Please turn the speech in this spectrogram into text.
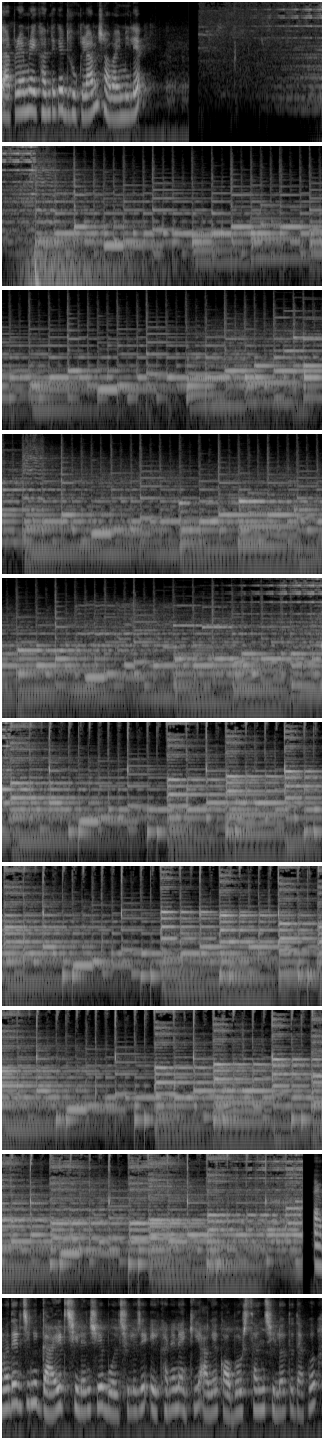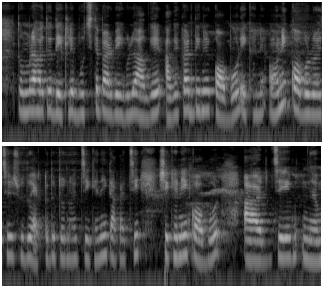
তারপরে আমরা এখান থেকে ঢুকলাম সবাই মিলে। আমাদের যিনি গাইড ছিলেন, সে বলছিল যে এখানে নাকি আগে কবরস্থান ছিল। তো দেখো, তোমরা হয়তো দেখলে বুঝতে পারবে এগুলো আগে, আগেকার দিনের কবর। এখানে অনেক কবর রয়েছে, শুধু একটা দুটো নয়, যেখানেই তাকাচ্ছি সেখানেই কবর। আর যে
